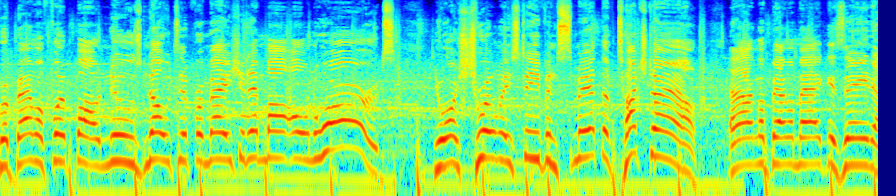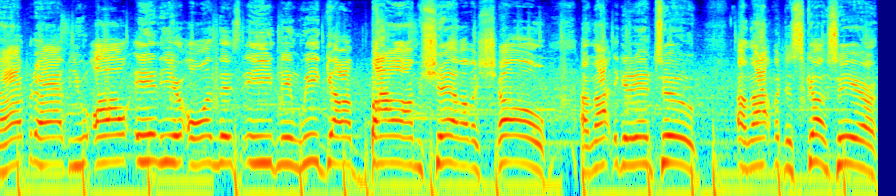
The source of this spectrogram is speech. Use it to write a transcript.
for Bama football news, notes, information, in my own words. Yours truly, Stephen Smith of Touchdown Alabama Magazine. Happy to have you all in here on this evening. We got a bombshell of a show. A lot to get into, a lot to discuss here.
